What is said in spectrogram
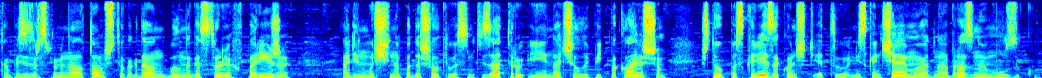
Композитор вспоминал о том, что когда он был на гастролях в Париже, один мужчина подошел к его синтезатору и начал лупить по клавишам, чтобы поскорее закончить эту нескончаемую однообразную музыку.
